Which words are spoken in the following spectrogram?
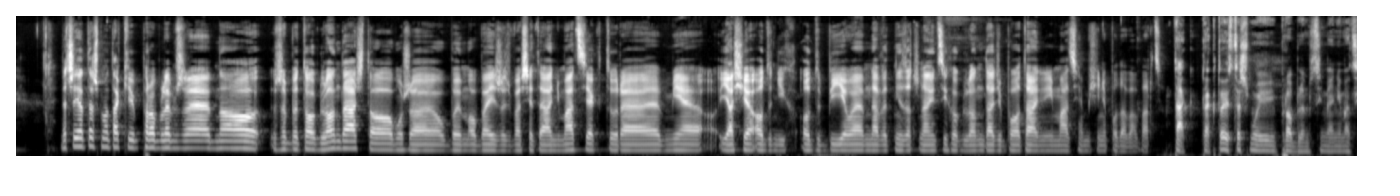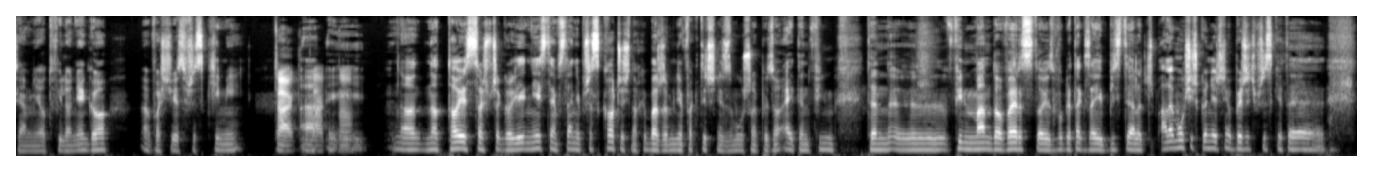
Znaczy ja też mam taki problem, że no, żeby to oglądać, to musiałbym obejrzeć właśnie te animacje, które mnie, ja się od nich odbiłem, nawet nie zaczynając ich oglądać, bo ta animacja mi się nie podoba bardzo. Tak, tak, to jest też mój problem z tymi animacjami od Filoniego, właściwie z wszystkimi. Tak, A, tak. No. I, no, no to jest coś, czego nie jestem w stanie przeskoczyć, no chyba, że mnie faktycznie zmuszą i powiedzą, ej, ten film, ten y, film Mandoverse to jest w ogóle tak zajebisty, ale, ale musisz koniecznie obejrzeć wszystkie te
